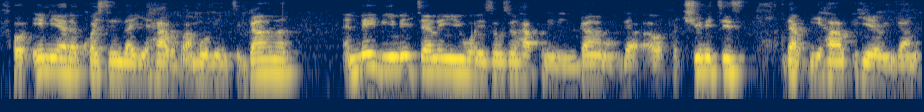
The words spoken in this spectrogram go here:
for any other questions that you have about moving to Ghana and maybe me telling you what is also happening in Ghana, the opportunities that we have here in Ghana.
